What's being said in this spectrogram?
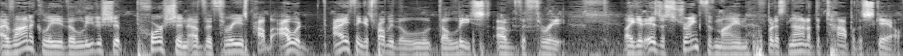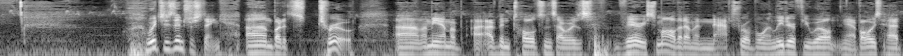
ironically, the leadership portion of the three is probably I would I think it's probably the the least of the three. Like it is a strength of mine, but it's not at the top of the scale which is interesting, um, but it's true. Um, I mean, I'm a, I've been told since I was very small that I'm a natural born leader, if you will. Know, I've always had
